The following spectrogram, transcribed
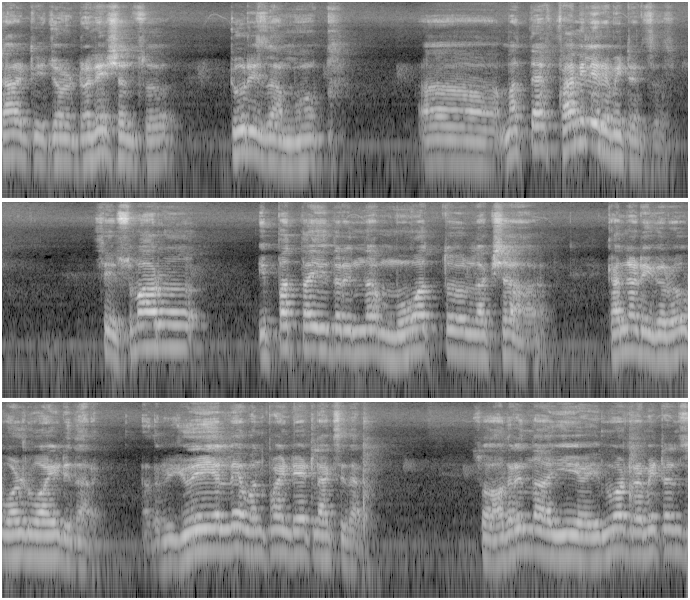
ಚಾರಿಟಿ ಜೋ ಡೊನೇಷನ್ಸು ಟೂರಿಸಮ್ಮು ಮತ್ತು ಫ್ಯಾಮಿಲಿ ರೆಮಿಟೆನ್ಸಸ್ ಸಿ ಸುಮಾರು ಇಪ್ಪತ್ತೈದರಿಂದ ಮೂವತ್ತು ಲಕ್ಷ ಕನ್ನಡಿಗರು ವರ್ಲ್ಡ್ ವೈಡ್ ಇದ್ದಾರೆ. ಅದರಲ್ಲಿ ಯು ಎಲ್ಲೇ ಒನ್ ಪಾಯಿಂಟ್ ಏಯ್ಟ್ ಲ್ಯಾಕ್ಸ್ ಇದ್ದಾರೆ. ಸೊ ಅದರಿಂದ ಈ ಇನ್ವರ್ಟ್ ರೆಮಿಟೆನ್ಸ್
